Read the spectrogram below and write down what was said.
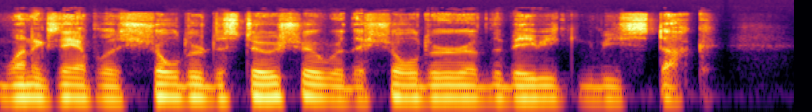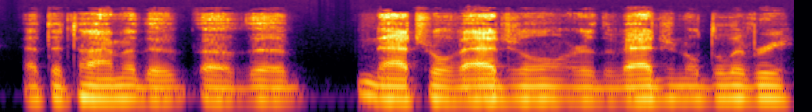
one example is shoulder dystocia, where the shoulder of the baby can be stuck at the time of the of the natural vaginal or the vaginal delivery.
